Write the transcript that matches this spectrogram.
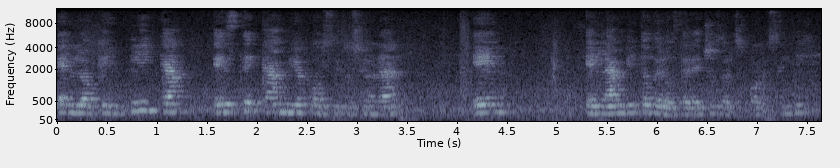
en lo que implica este cambio constitucional en el ámbito de los derechos de los pueblos indígenas.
